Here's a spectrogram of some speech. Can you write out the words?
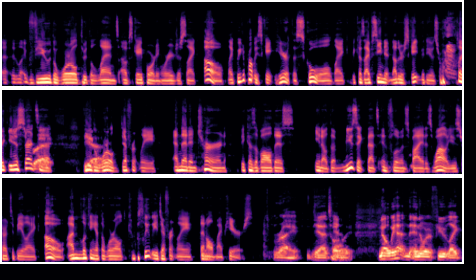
uh, like view the world through the lens of skateboarding where you're just like oh like we could probably skate here at the school like because i've seen it in other skate videos like you just start right. to view yeah. the world differently and then in turn because of all this you know the music that's influenced by it as well you start to be like oh i'm looking at the world completely differently than all my peers. Right. Yeah totally. Yeah. no we had and there were a few like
